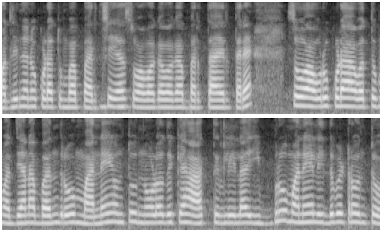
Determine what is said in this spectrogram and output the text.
ಮೊದಲಿಂದನೂ ಕೂಡ ತುಂಬ ಪರಿಚಯ ಸೊ ಅವಾಗವಾಗ ಬರ್ತಾ ಇರ್ತಾರೆ. ಸೊ ಅವರು ಕೂಡ ಅವತ್ತು ಮಧ್ಯಾಹ್ನ ಬಂದರು. ಮನೆಯಂತೂ ನೋಡೋದಕ್ಕೆ ಆಗ್ತಿರ್ಲಿಲ್ಲ. ಇಬ್ಬರು ಮನೆಯಲ್ಲಿ ಇದ್ದುಬಿಟ್ರಂತೂ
